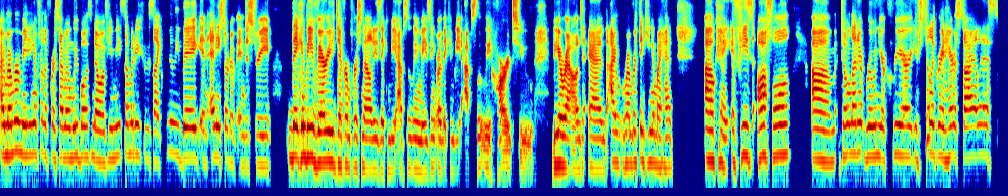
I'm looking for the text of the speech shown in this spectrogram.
I remember meeting him for the first time. And we both know if you meet somebody who's like really big in any sort of industry, they can be very different personalities. They can be absolutely amazing or they can be absolutely hard to be around. And I remember thinking in my head, okay, if he's awful, um, don't let it ruin your career. You're still a great hairstylist.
